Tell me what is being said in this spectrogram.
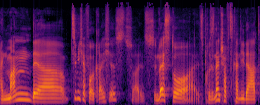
ein Mann, der ziemlich erfolgreich ist als Investor, als Präsidentschaftskandidat.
